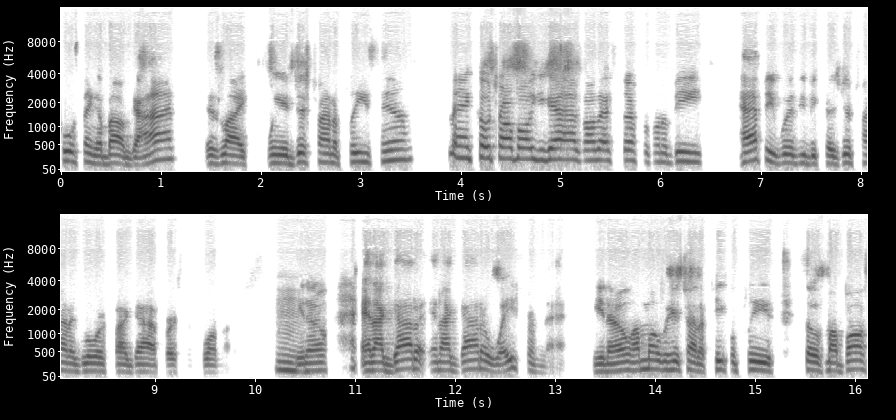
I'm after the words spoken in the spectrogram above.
cool thing about God is like when you're just trying to please Him, man, Coach Harbaugh, you guys, all that stuff are going to be happy with you because you're trying to glorify God first and foremost. Mm. You know, and I got and I got away from that. You know, I'm over here trying to people please. So if my boss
